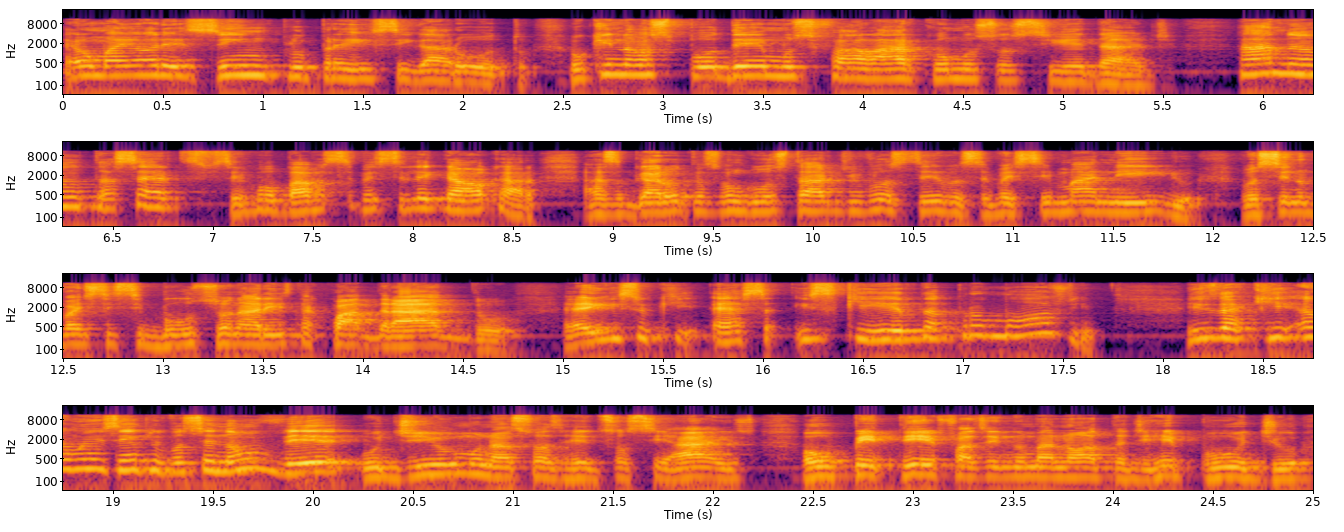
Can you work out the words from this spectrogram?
é o maior exemplo para esse garoto, o que nós podemos falar como sociedade? Ah, não, tá certo. Se você roubar, você vai ser legal, cara. As garotas vão gostar de você, você vai ser maneiro, você não vai ser esse bolsonarista quadrado. É isso que essa esquerda promove. Isso daqui é um exemplo. Você não vê o Dilma nas suas redes sociais, ou o PT fazendo uma nota de repúdio,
